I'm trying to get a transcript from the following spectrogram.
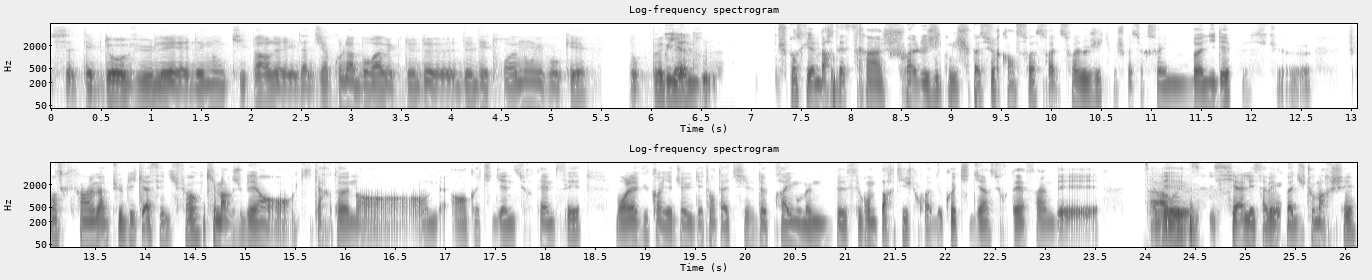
cet hebdo, vu les, les noms qui parlent, il a déjà collaboré avec deux, deux, deux des trois noms évoqués. Donc peut-être. je pense que Yann Barthès serait un choix logique, mais je suis pas sûr qu'en soi soit, soit logique, mais je suis pas sûr que ce soit une bonne idée parce que je pense que c'est quand même un public assez différent qui marche bien, en, qui cartonne en, en, quotidienne sur TMC. Bon, on l'a vu quand il y a déjà eu des tentatives de prime ou même de seconde partie, je crois, de quotidien sur TF1 des, ah des spéciales et ça n'avait pas du tout marché.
